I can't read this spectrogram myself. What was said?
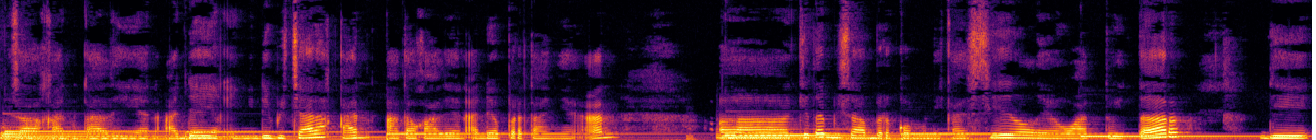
misalkan kalian ada yang ingin dibicarakan atau kalian ada pertanyaan, uh, kita bisa berkomunikasi lewat Twitter di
